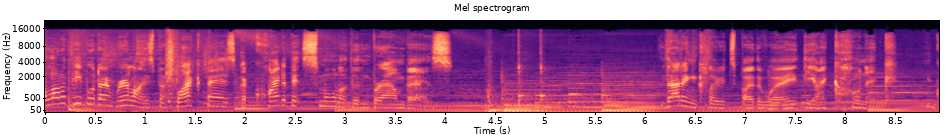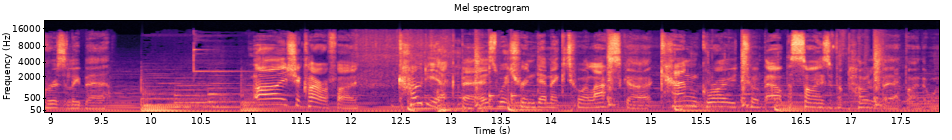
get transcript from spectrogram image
A lot of people don't realize, but black bears are quite a bit smaller than brown bears. That includes, by the way, the iconic grizzly bear. I should clarify. Kodiak bears, which are endemic to Alaska, can grow to about the size of a polar bear, by the way.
